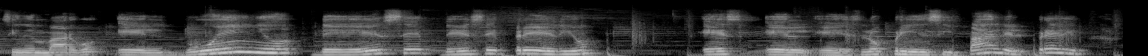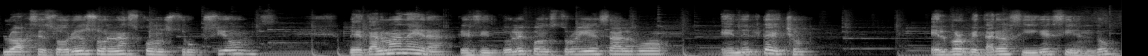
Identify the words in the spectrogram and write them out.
sin embargo, el dueño de ese, de ese predio es, el, es lo principal, el predio. Lo accesorio son las construcciones. De tal manera que si tú le construyes algo en el techo, el propietario sigue siendo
